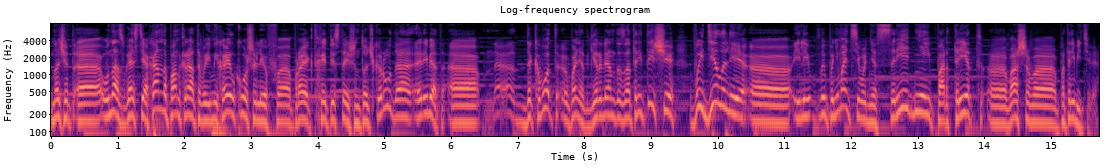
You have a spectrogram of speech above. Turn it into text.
Значит, э, у нас в гостях Анна Панкратова и Михаил Кошелев, э, проект happystation.ru. Да, ребята, э, э, так вот, понятно, гирлянда за 3000. Вы делали, э, или вы понимаете сегодня, средний портрет э, вашего потребителя?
